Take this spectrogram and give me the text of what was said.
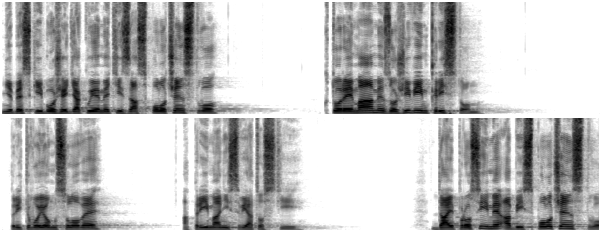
Nebeský Bože, ďakujeme Ti za spoločenstvo, ktoré máme so živým Kristom pri Tvojom slove a príjmaní sviatostí. Daj prosíme, aby spoločenstvo,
